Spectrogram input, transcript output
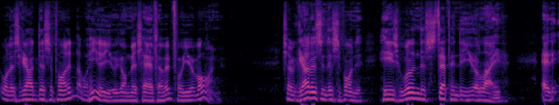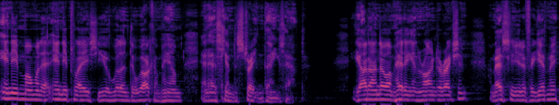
Well, is God disappointed? Well, He knew you were going to miss half of it before you were born. So God isn't disappointed. He's willing to step into your life at any moment, at any place, you're willing to welcome Him and ask Him to straighten things out. God, I know I'm heading in the wrong direction. I'm asking you to forgive me.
